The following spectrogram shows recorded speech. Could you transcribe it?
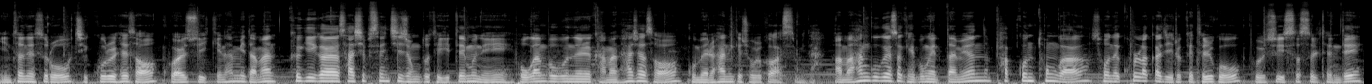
인터넷으로 직구를 해서 구할 수 있긴 합니다만 크기가 40cm 정도 되기 때문에 보관 부분을 감안하셔서 구매를 하는 게 좋을 것 같습니다. 아마 한국에서 개봉했다면 팝콘 통과 손에 콜라까지 이렇게 들고 볼 수 있었을 텐데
